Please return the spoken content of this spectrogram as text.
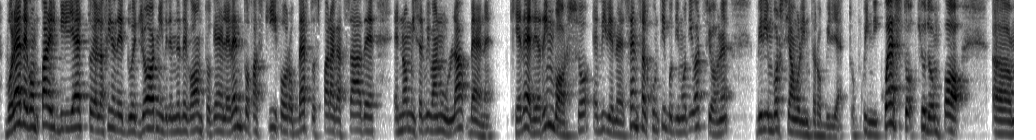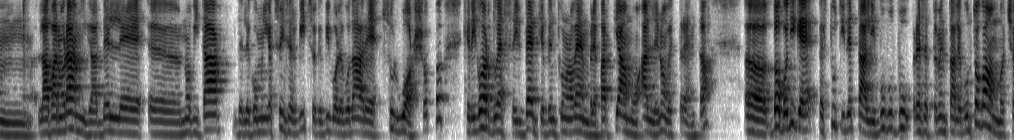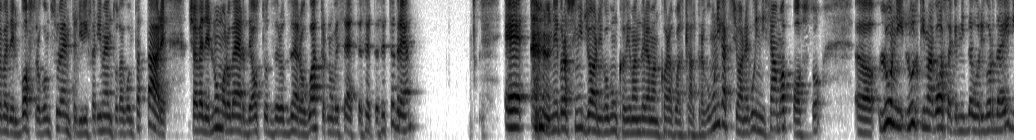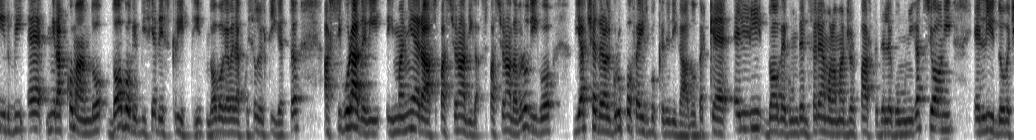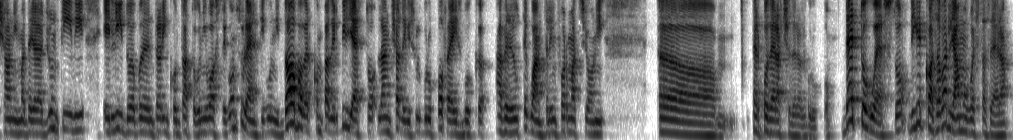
Volete comprare il biglietto e alla fine dei due giorni vi rendete conto che l'evento fa schifo, Roberto spara cazzate e non mi serviva nulla? Bene, chiedete il rimborso e vi viene senza alcun tipo di motivazione, vi rimborsiamo l'intero biglietto. Quindi questo chiude un po' um, la panoramica delle eh, novità, delle comunicazioni di servizio che vi volevo dare sul workshop, che ricordo essere il 20 e 21 novembre, partiamo alle 9.30. Uh, dopodiché, per tutti i dettagli, www.resetmentale.com, ci avete il vostro consulente di riferimento da contattare, ci avete il numero verde 800 497 773 e nei prossimi giorni comunque vi manderemo ancora qualche altra comunicazione, quindi siamo a posto Uh, l'ultima cosa che mi devo ricordare di dirvi è, mi raccomando, dopo che vi siete iscritti, dopo che avete acquistato il ticket, assicuratevi in maniera spassionata, ve lo dico, di accedere al gruppo Facebook dedicato, perché è lì dove condenseremo la maggior parte delle comunicazioni, è lì dove ci hanno i materiali aggiuntivi, è lì dove potete entrare in contatto con i vostri consulenti, quindi dopo aver comprato il biglietto, lanciatevi sul gruppo Facebook, avete tutte quante le informazioni uh, per poter accedere al gruppo. Detto questo, di che cosa parliamo questa sera?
